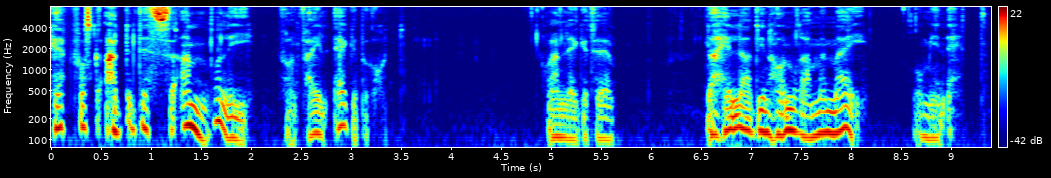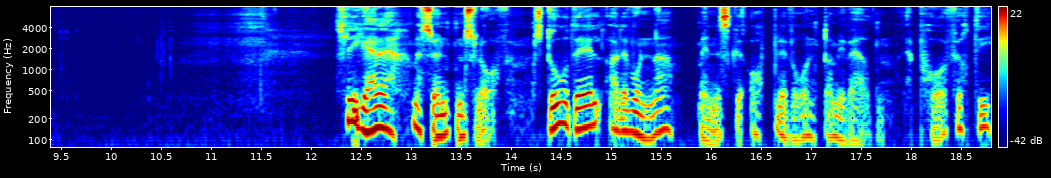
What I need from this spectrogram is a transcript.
hvorfor skal alle disse andre li for en feil jeg har begått? Og han legger til, la heller din hånd ramme meg og min ett. Slik er det med syndens lov. Stor del av det vonde mennesket opplever rundt om i verden, er påført de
